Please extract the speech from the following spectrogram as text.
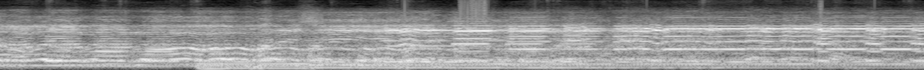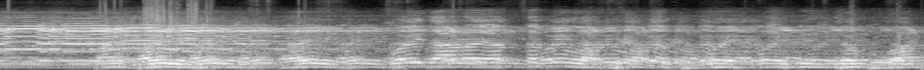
રમેલો કોઈ દાડો એમ તમે વાપર્યું કે ભગવો એક્સિડન્ટ જો ભગવાન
